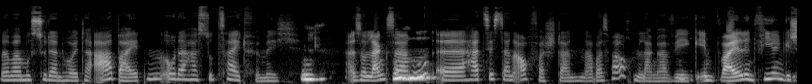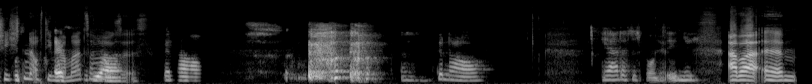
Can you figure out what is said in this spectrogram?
Mama, musst du dann heute arbeiten oder hast du Zeit für mich? Mhm. Also langsam mhm. äh, hat sie es dann auch verstanden, aber es war auch ein langer Weg, eben weil in vielen Geschichten auch die Mama zu Hause ist. Genau. genau. Ja, das ist bei uns ja. ähnlich. Aber ähm,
